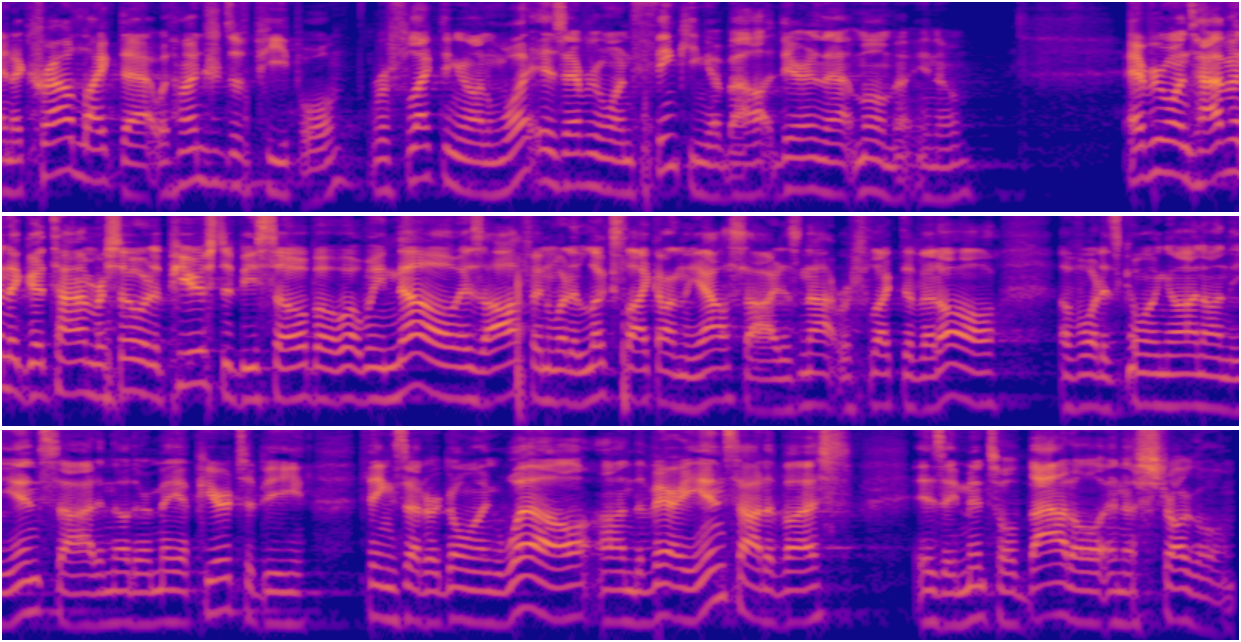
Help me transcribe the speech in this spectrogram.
and a crowd like that with hundreds of people reflecting on what is everyone thinking about during that moment, you know. Everyone's having a good time, or so it appears to be so, but what we know is often what it looks like on the outside is not reflective at all of what is going on on the inside. And though there may appear to be things that are going well, on the very inside of us is a mental battle and a struggle.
